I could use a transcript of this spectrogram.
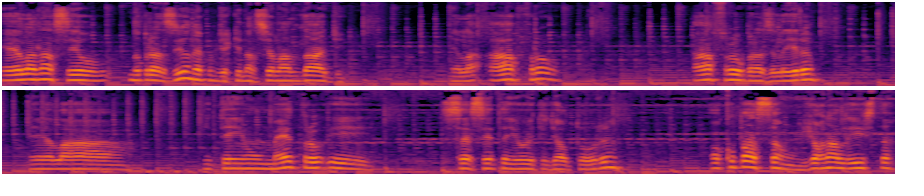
Ela nasceu no Brasil, né, como de aqui nacionalidade. Ela afro afro-brasileira. Ela que tem um metro e 68 de altura. Ocupação: jornalista,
